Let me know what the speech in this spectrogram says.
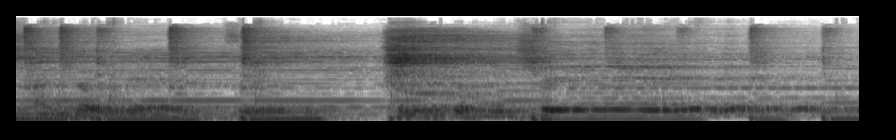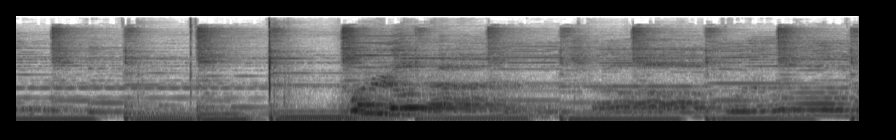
산노래 그동시 홀로 간저 구름아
